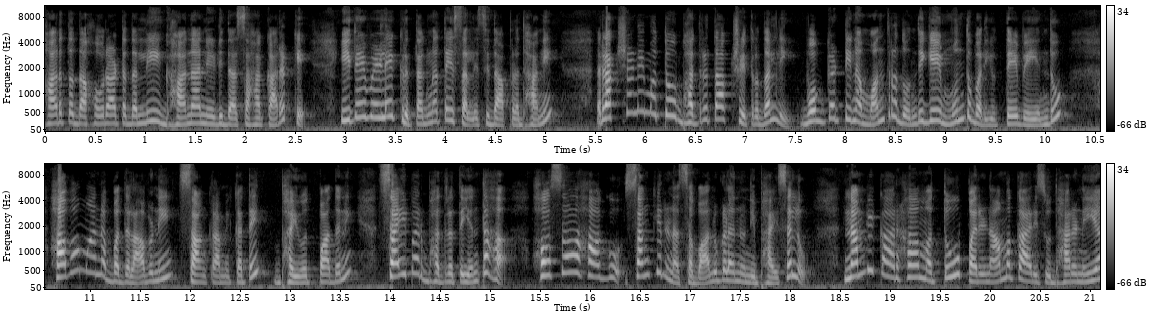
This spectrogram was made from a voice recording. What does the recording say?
ಭಾರತದ ಹೋರಾಟದಲ್ಲಿ ಘಾನಾ ನೀಡಿದ ಸಹಕಾರಕ್ಕೆ ಇದೇ ವೇಳೆ ಕೃತಜ್ಞತೆ ಸಲ್ಲಿಸಿದ ಪ್ರಧಾನಿ, ರಕ್ಷಣೆ ಮತ್ತು ಭದ್ರತಾ ಕ್ಷೇತ್ರದಲ್ಲಿ ಒಗ್ಗಟ್ಟಿನ ಮಂತ್ರದೊಂದಿಗೆ ಮುಂದುವರಿಯುತ್ತೇವೆ ಎಂದು ಹವಾಮಾನ ಬದಲಾವಣೆ, ಸಾಂಕ್ರಾಮಿಕತೆ, ಭಯೋತ್ಪಾದನೆ, ಸೈಬರ್ ಭದ್ರತೆಯಂತಹ ಹೊಸ ಹಾಗೂ ಸಂಕೀರ್ಣ ಸವಾಲುಗಳನ್ನು ನಿಭಾಯಿಸಲು ನಂಬಿಕಾರ್ಹ ಮತ್ತು ಪರಿಣಾಮಕಾರಿ ಸುಧಾರಣೆಯ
